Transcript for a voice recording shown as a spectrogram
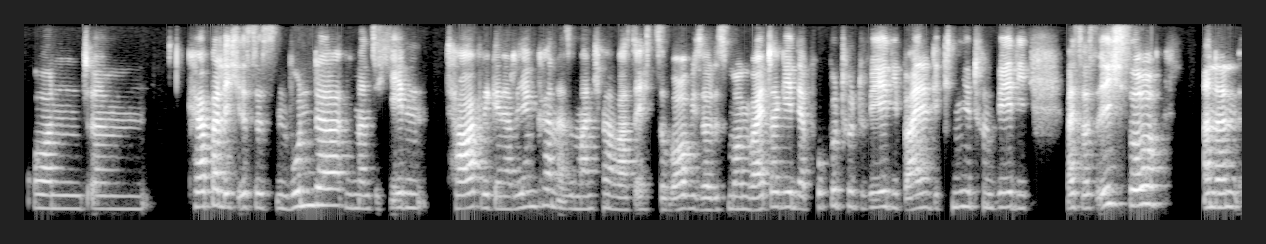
Und ähm, körperlich ist es ein Wunder, wie man sich jeden Tag regenerieren kann. Also manchmal war es echt so, wow, wie soll das morgen weitergehen? Der Popo tut weh, die Beine, die Knie tun weh, die weiß was ich so. Und dann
